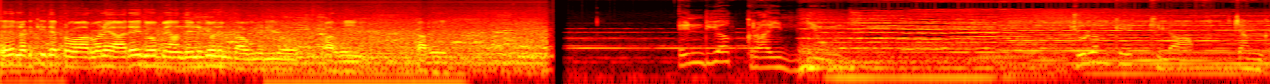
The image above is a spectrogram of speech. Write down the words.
ਇਹਦੇ ਲੜਕੀ ਦੇ ਪਰਿਵਾਰ ਵਾਲੇ ਆ ਰਹੇ ਜੋ ਬਿਆਨ ਦੇਣਗੇ ਉਹਦੇ ਮੁਤਾਬਕ ਜਿਹੜੀ ਉਹ ਕਾਰਵਾਈ ਕਰ ਰਹੇ ਆ इंडिया क्राइम न्यूज जुल्म के खिलाफ जंग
